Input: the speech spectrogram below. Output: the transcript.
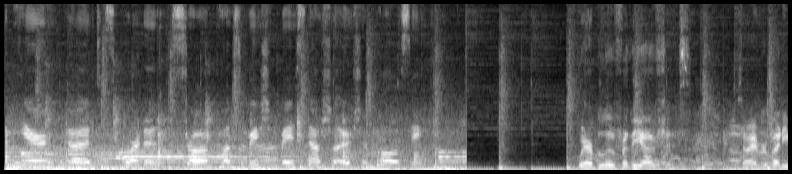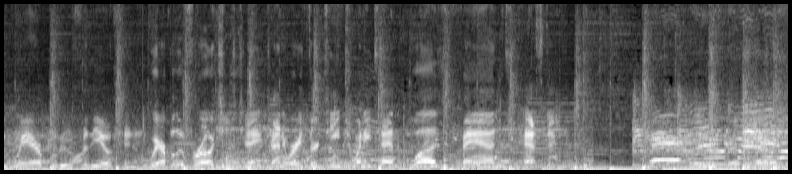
I'm here uh, to support a strong conservation-based national ocean policy. Wear blue for the oceans. So everybody wear blue for the ocean. Wear blue for oceans, Jay. January 13, 2010 was fantastic. Wear blue for the ocean.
